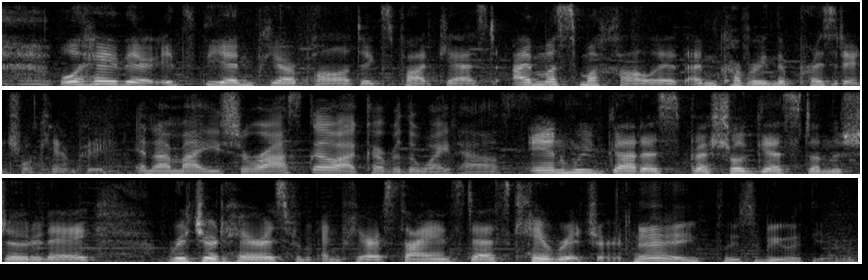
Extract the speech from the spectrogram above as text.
well, hey there, it's the NPR Politics Podcast. I'm Asma Khalid. I'm covering the presidential campaign. And I'm Ayesha Rascoe. I cover the White House. And we've got a special guest on the show today, Richard Harris from NPR Science Desk. Hey, Richard. Hey, pleased to be with you.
